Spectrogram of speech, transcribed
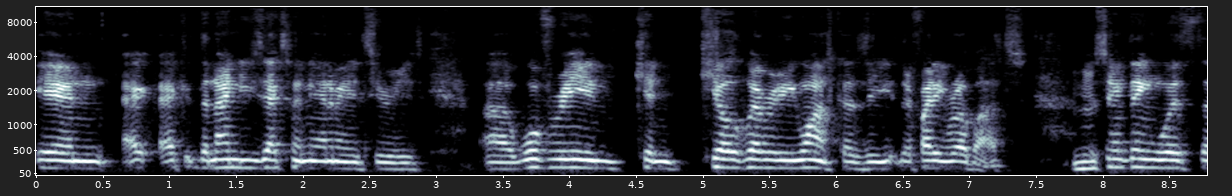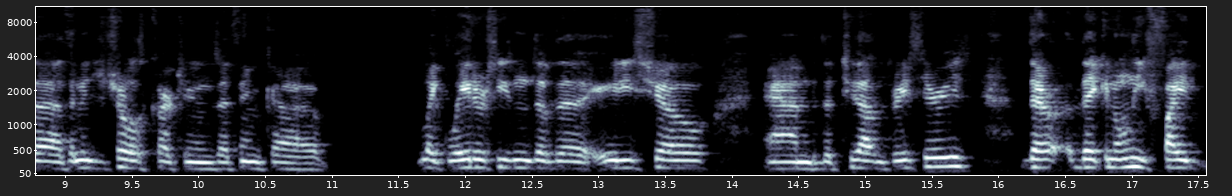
in the '90s X-Men animated series uh, Wolverine can kill whoever he wants because they're fighting robots. Mm-hmm. The same thing with uh, the Ninja Turtles cartoons. I think uh, like later seasons of the '80s show and the 2003 series, they they can only fight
